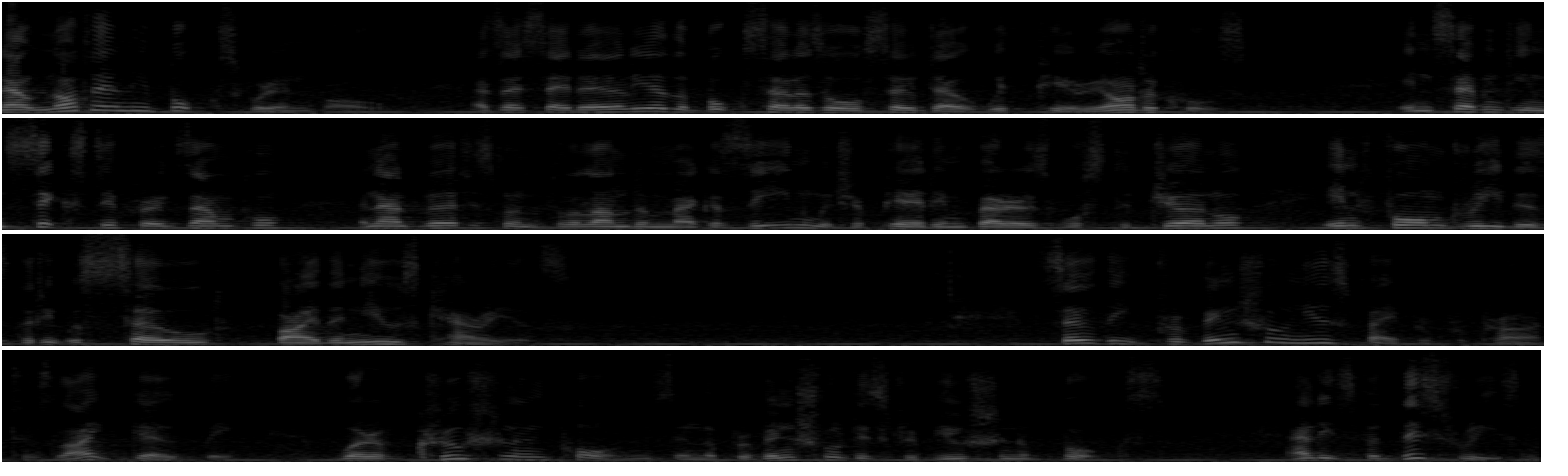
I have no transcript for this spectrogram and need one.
Now, not only books were involved. As I said earlier, the booksellers also dealt with periodicals. In 1760, for example, an advertisement for the London Magazine, which appeared in Berrow's Worcester Journal, informed readers that it was sold by the news carriers. So the provincial newspaper proprietors, like Goadby, were of crucial importance in the provincial distribution of books, and it's for this reason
